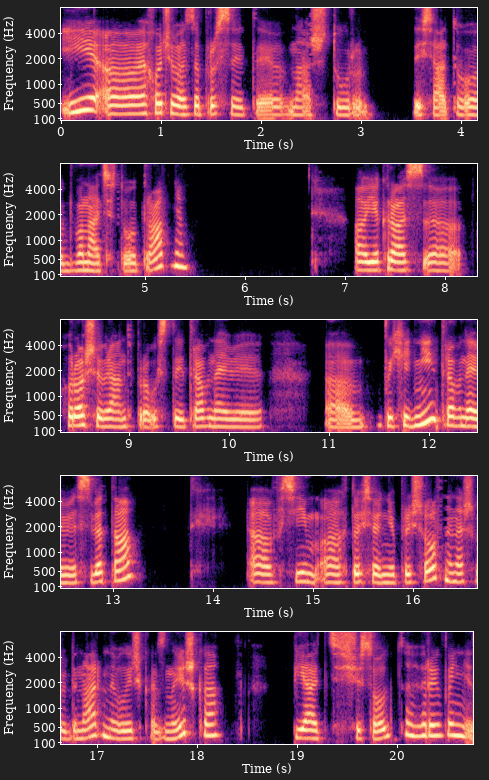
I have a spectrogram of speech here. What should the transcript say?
І е, хочу вас запросити в наш тур 10-12 травня. А якраз е, хороший варіант провести травневі е, вихідні, травневі свята. Е, Всім, е, хто сьогодні прийшов на наш вебінар, невеличка знижка 5600 гривень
